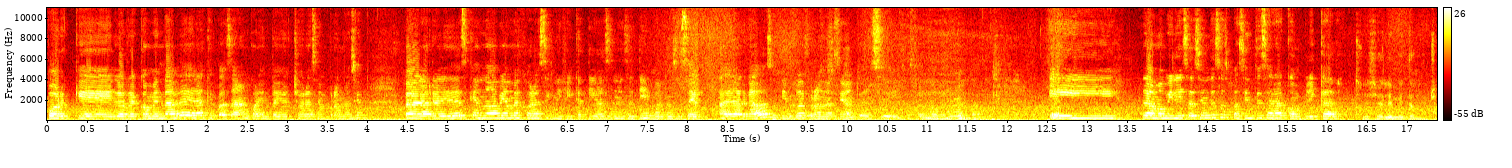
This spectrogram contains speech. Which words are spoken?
Porque lo recomendable era que pasaran 48 horas en pronación, pero la realidad es que no había mejoras significativas en ese tiempo, entonces se alargaba su tiempo de pronación 76 hasta el 90 Ujú. y la movilización de esos pacientes era complicada. Sí, se limita mucho.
